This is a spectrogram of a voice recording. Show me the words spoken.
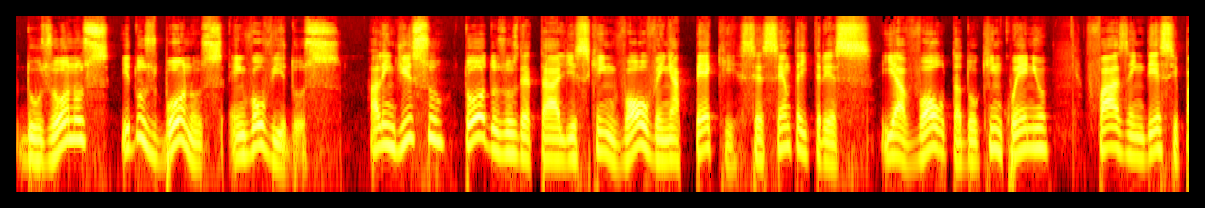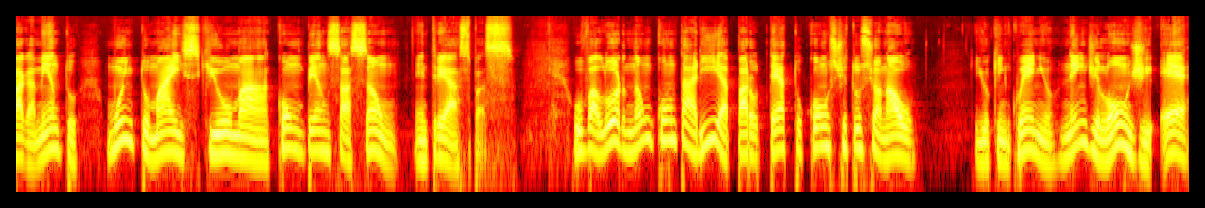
dos ônus e dos bônus envolvidos. Além disso, todos os detalhes que envolvem a PEC 63 e a volta do quinquênio fazem desse pagamento muito mais que uma compensação, entre aspas. O valor não contaria para o teto constitucional, e o quinquênio nem de longe é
